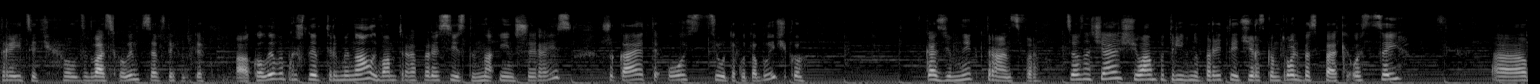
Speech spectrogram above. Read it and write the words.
30 хвилин, за 20 хвилин все встигнути. А коли ви прийшли в термінал і вам треба пересісти на інший рейс, шукаєте ось цю таку табличку. Вказівник трансфер. Це означає, що вам потрібно перейти через контроль безпеки. Ось цей е,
